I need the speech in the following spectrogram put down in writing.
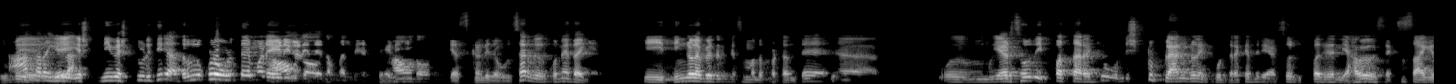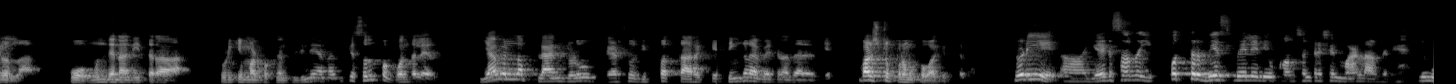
ಆ ತರ ಇಲ್ಲ. ಎಷ್ಟು ನೀವ್ ಎಷ್ಟು ದುಡಿತೀರಿ ಅದ್ರಲ್ಲೂ ಕೂಡ ಉಳಿತಾಯ ಮಾಡಿ ನಮ್ಮಲ್ಲಿ ಅಂತ ಹೇಳಿ. ಖಂಡಿತ ಸರ್ ಕೊನೆಯದಾಗಿ ಈ ತಿಂಗಳ ವೇತನಕ್ಕೆ ಸಂಬಂಧಪಟ್ಟಂತೆ ಎರಡ್ ಸಾವಿರದ ಇಪ್ಪತ್ತಾರಕ್ಕೆ ಒಂದಿಷ್ಟು ಪ್ಲಾನ್ಗಳನ್ನ ಇಟ್ಕೊಡ್ತಾರೆ ಯಾಕಂದ್ರೆ ಎರಡ್ ಸಾವಿರದ ಇಪ್ಪತ್ತೈದರಲ್ಲಿ ಯಾವ್ಯಾವ ಸಕ್ಸಸ್ ಆಗಿರಲ್ಲ ಓ ಮುಂದೆ ನಾನು ಈ ತರ ಹೂಡಿಕೆ ಮಾಡ್ಬೇಕಂತಿದ್ದೀನಿ ಅನ್ನೋದಕ್ಕೆ ಸ್ವಲ್ಪ ಗೊಂದಲ ಇರುತ್ತೆ. ಯಾವೆಲ್ಲ ಪ್ಲಾನ್ಗಳು ಎರಡ್ ಸಾವಿರದ ಇಪ್ಪತ್ತಾರಕ್ಕೆ ತಿಂಗಳ ವೇತನದಾರರಿಗೆ ಬಹಳಷ್ಟು ಪ್ರಮುಖವಾಗಿರ್ತವೆ. ನೋಡಿ ಎರಡ್ ಸಾವಿರದ ಇಪ್ಪತ್ತರ ಬೇಸ್ ಮೇಲೆ ನೀವು ಕಾನ್ಸಂಟ್ರೇಷನ್ ಮಾಡ್ಲಾರ್ದೇನೆ ನಿಮ್ಮ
